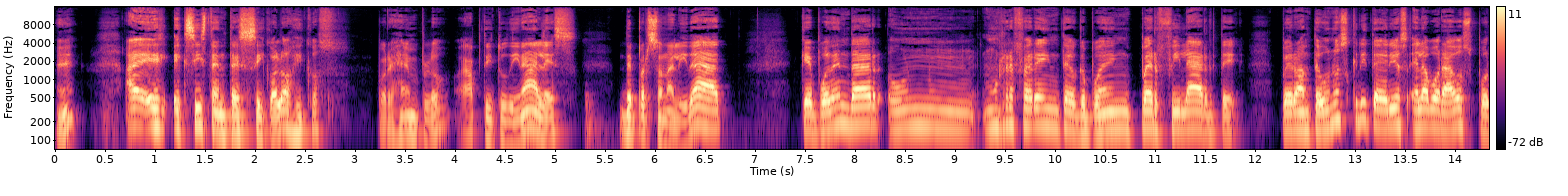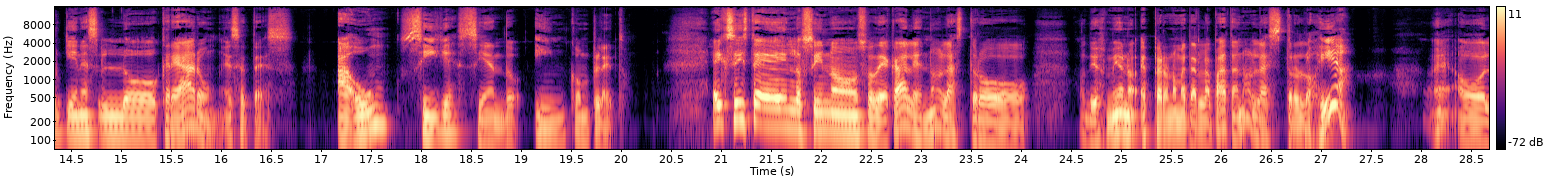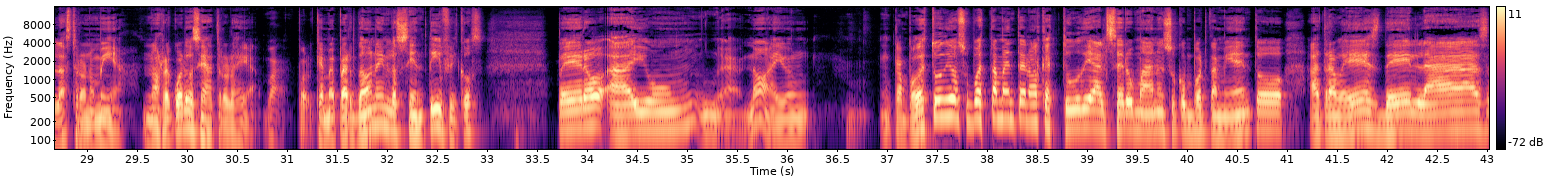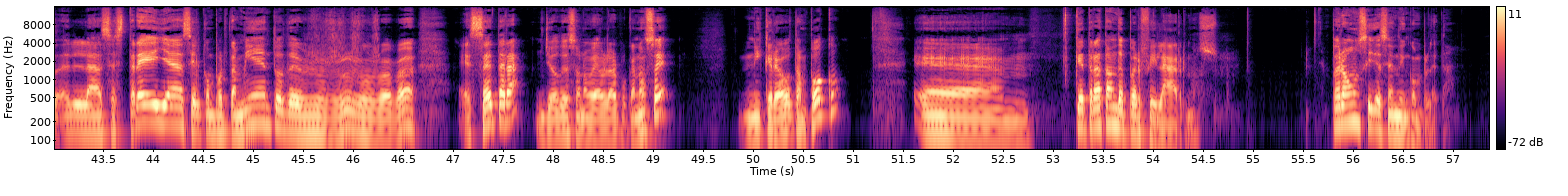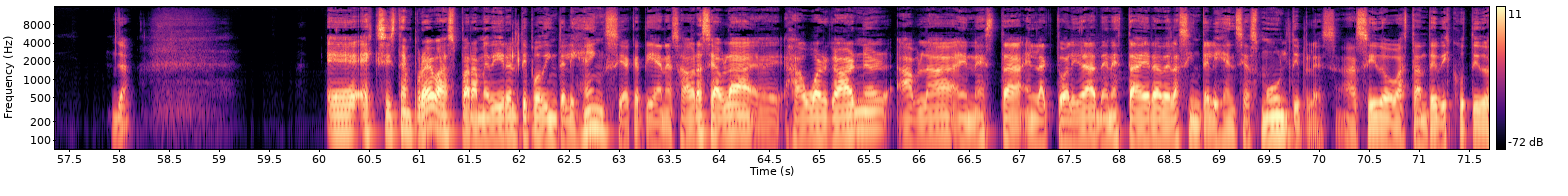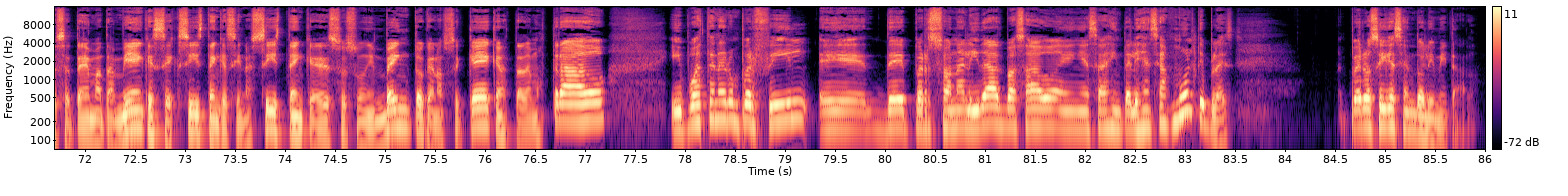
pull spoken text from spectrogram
¿Eh? Ah, e, existen test psicológicos, por ejemplo, aptitudinales, de personalidad, que pueden dar un, un referente o que pueden perfilarte pero ante unos criterios elaborados por quienes lo crearon ese test. aún sigue siendo incompleto. Existe en los signos zodiacales, ¿no? La astro... oh, Dios mío, espero no meter la pata, ¿no? La astrología. ¿eh? O la astronomía. No recuerdo si es astrología. Bueno, porque me perdonen los científicos, pero hay un... eh, No, hay un, un campo de estudio supuestamente no que estudia al ser humano en su comportamiento a través de las, las estrellas y el comportamiento de etcétera. Yo de eso no voy a hablar porque no sé, ni creo tampoco. Eh, que tratan de perfilarnos, pero aún sigue siendo incompleta. ¿Ya? Eh, existen pruebas para medir el tipo de inteligencia que tienes. Ahora se habla, eh, Howard Gardner habla en esta, en la actualidad, en esta era de las inteligencias múltiples. Ha sido bastante discutido ese tema también, que si existen, que si no existen, que eso es un invento, que no sé qué, que no está demostrado. Y puedes tener un perfil eh, de personalidad basado en esas inteligencias múltiples, pero sigue siendo limitado.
